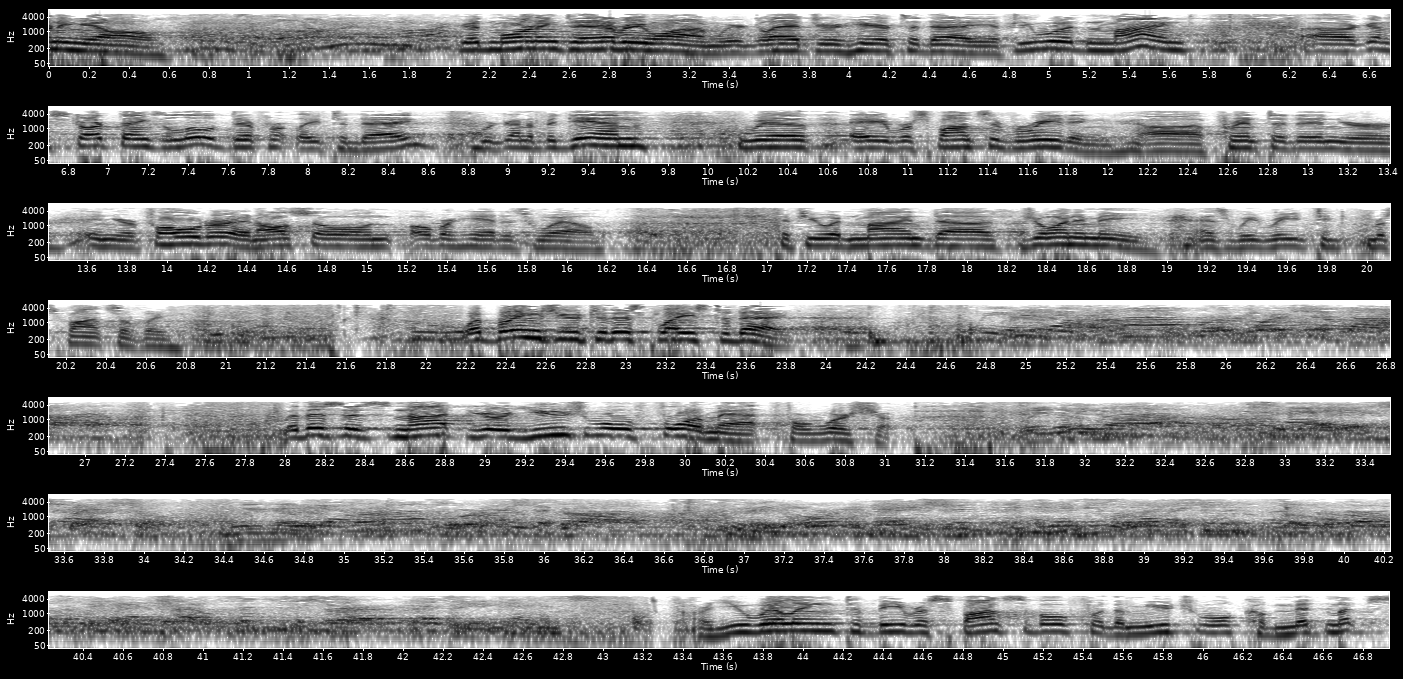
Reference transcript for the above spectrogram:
morning, y'all. Good morning to everyone. We're glad you're here today. If you wouldn't mind, uh, we're going to start things a little differently today. We're going to begin with a responsive reading, uh, printed in your in your folder and also on overhead as well. If you wouldn't mind uh, joining me as we read to, responsively. What brings you to this place today? But this is not your usual format for worship. We know today is special. We have come to worship God through the ordination and installation of those we have chosen to serve as deacons. Are you willing to be responsible for the mutual commitments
